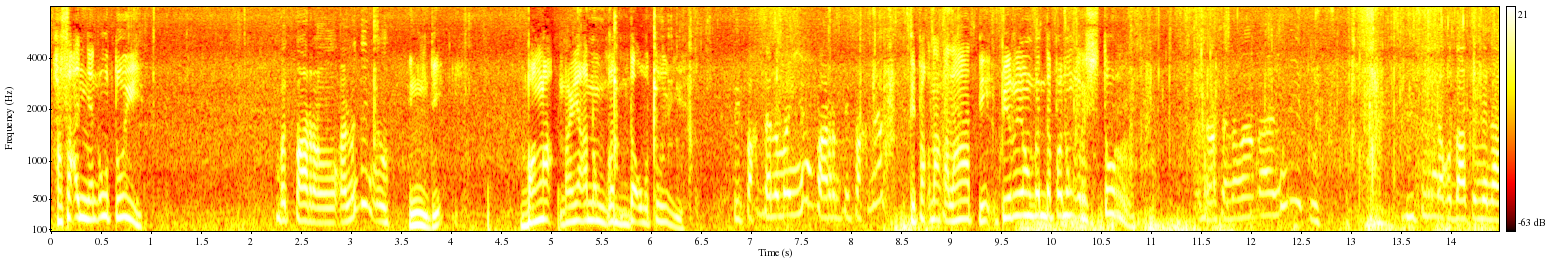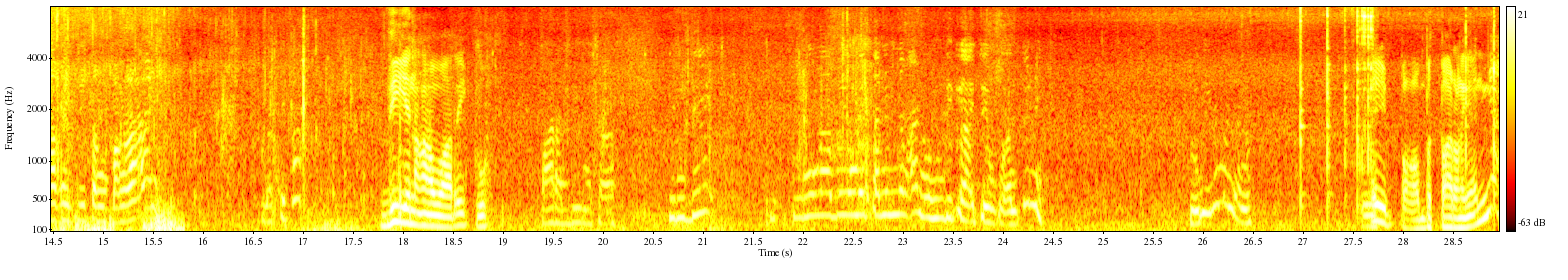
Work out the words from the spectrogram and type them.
Hasaan yan utoy? Ba't parang ano din oh. Hindi. Banga yan anong ganda utoy. Tipak na naman yun, parang tipak na. Tipak na kalahati. Pero yung ganda pa nung restore. Nasa na nga kain dito. Dito rin ako dati may nakikitang pangaan. Natipat. Di yan ang awari ko. Parang di mo sa... Hindi. Sino nga ba yung may tanim ng ano? Hindi ka ito yung kuantin eh. Hindi naman ano. Eh, baka ba't parang yan nga?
